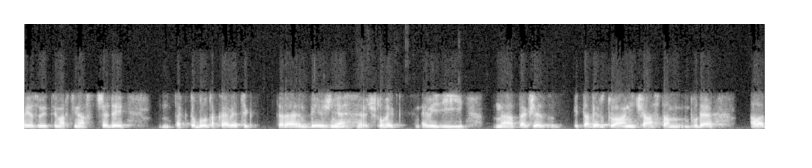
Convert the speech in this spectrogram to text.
jezuity Martina Středy, tak to budou takové věci, které běžně člověk nevidí, takže i ta virtuální část tam bude ale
